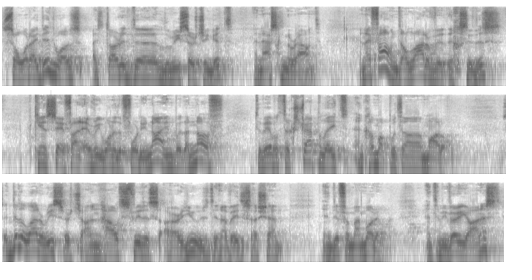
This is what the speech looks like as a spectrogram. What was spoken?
So what I did was I started uh, researching it and asking around, and I found a lot of it I can't say I found every one of the 49, but enough to be able to extrapolate and come up with a model. So I did a lot of research on how Sfiris are used in Avedis Hashem in different Maimorim. And to be very honest,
